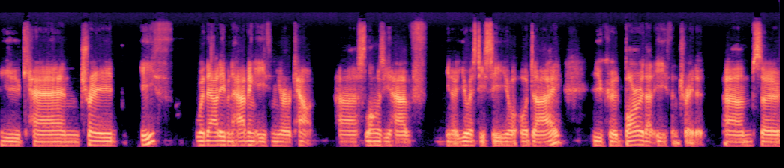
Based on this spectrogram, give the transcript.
you can trade ETH without even having ETH in your account. Uh, as long as you have, you know, USDC or, or DAI, you could borrow that ETH and trade it. Um, so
